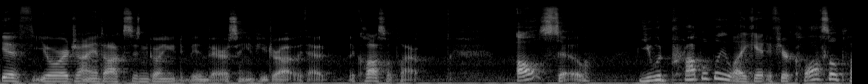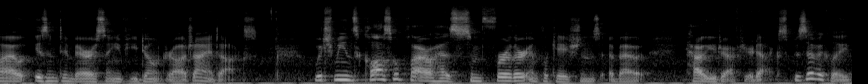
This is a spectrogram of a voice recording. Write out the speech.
if your Giant Ox isn't going to be embarrassing if you draw it without the Colossal Plow. Also, you would probably like it if your Colossal Plow isn't embarrassing if you don't draw Giant Ox, which means Colossal Plow has some further implications about how you draft your deck. Specifically,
